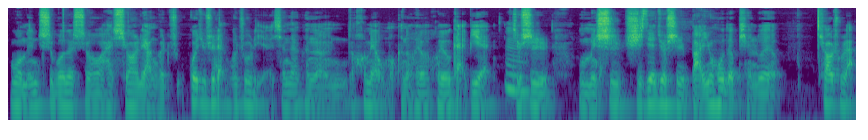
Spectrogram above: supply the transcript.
我们直播的时候还需要两个助，过去是两个助理，现在可能后面我们可能会会有改变，嗯就是我们是直接就是把用户的评论挑出来，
